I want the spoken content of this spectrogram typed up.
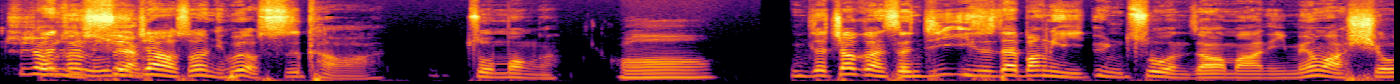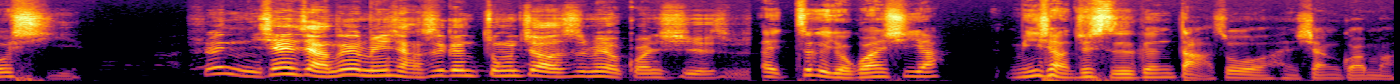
睡觉但你不算冥想。睡觉的时候你会有思考啊，做梦啊，哦。你的交感神经一直在帮你运作，你知道吗？你没办法休息。所以你现在讲这个冥想是跟宗教是没有关系的，是不是？哎、这个有关系啊，冥想其实跟打坐很相关嘛。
